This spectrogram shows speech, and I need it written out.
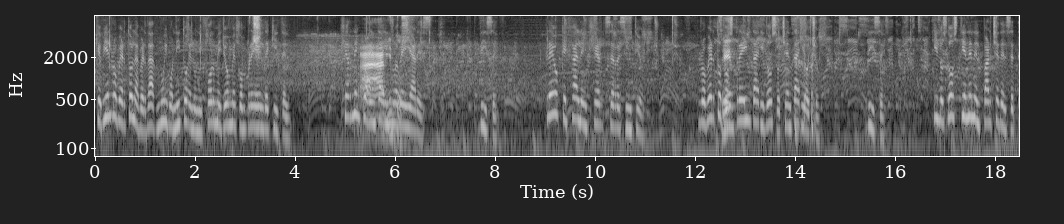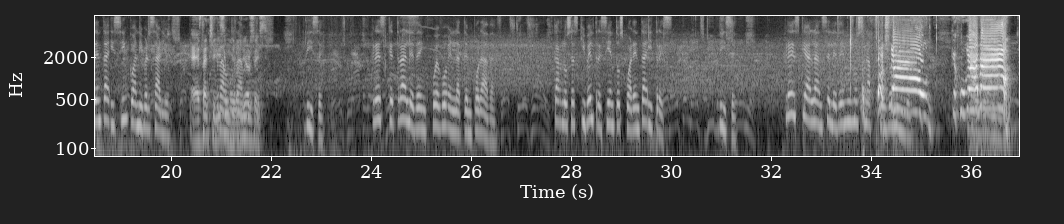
Que bien Roberto, la verdad muy bonito el uniforme, yo me compré el de Kittel. Gernen 49 ah, y Ares. Dice. Creo que Halen Hert se resintió. Roberto 230 y 288. Dice. Y los dos tienen el parche del 75 aniversario. Eh, están chidísimos los Dice. ¿Crees que Tra le den juego en la temporada? Carlos Esquivel 343. Dice. ¿Crees que a Lance le den unos snaps ¡Touchdown! ¡Que jugaba!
